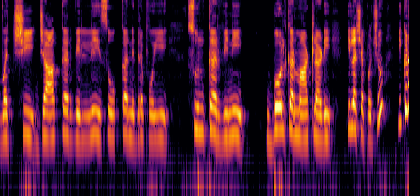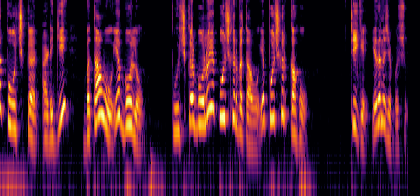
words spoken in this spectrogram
వచ్చి జాకర్ వెళ్ళి సోకర్ నిద్రపోయి. సున్కర్ విని బోల్కర్ మాట్లాడి ఇలా చెప్పొచ్చు. ఇక్కడ పూచ్కర్ అడిగి బతావో యా బోలో? పూచ్కర్ బోలో యా పూచ్కర్ బతావో? యా పూచ్కర్ కహో? ఠీకే ఏదైనా చెప్పొచ్చు.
